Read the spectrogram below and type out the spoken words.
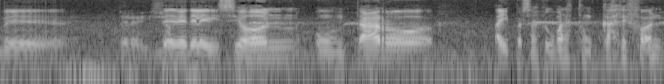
de televisión. De, de, televisión, un tarro, hay personas que ocupan hasta un calefón,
